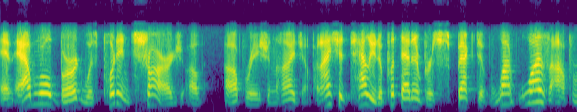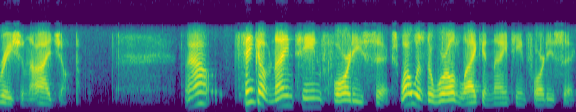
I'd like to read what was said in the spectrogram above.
And Admiral Byrd was put in charge of Operation High Jump. And I should tell you, to put that in perspective, what was Operation High Jump? Well, think of 1946. What was the world like in 1946?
